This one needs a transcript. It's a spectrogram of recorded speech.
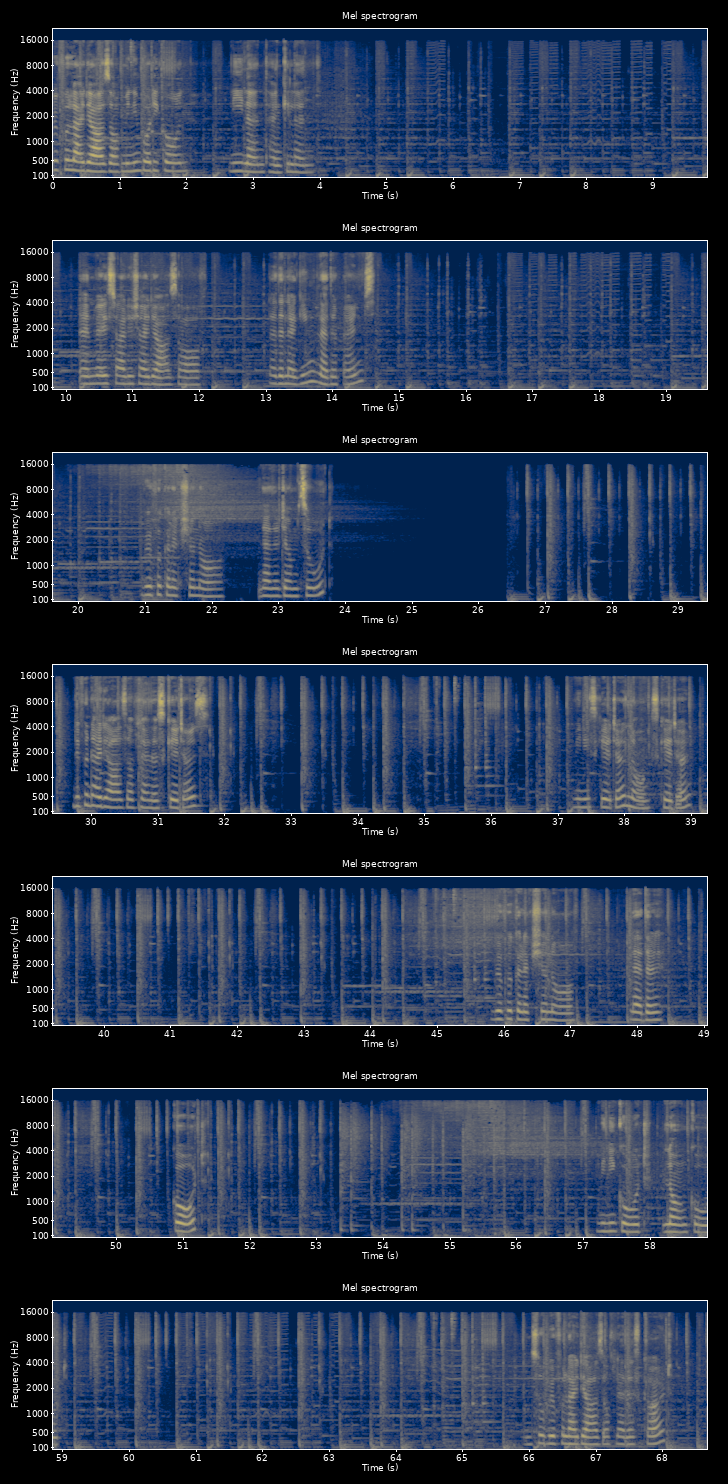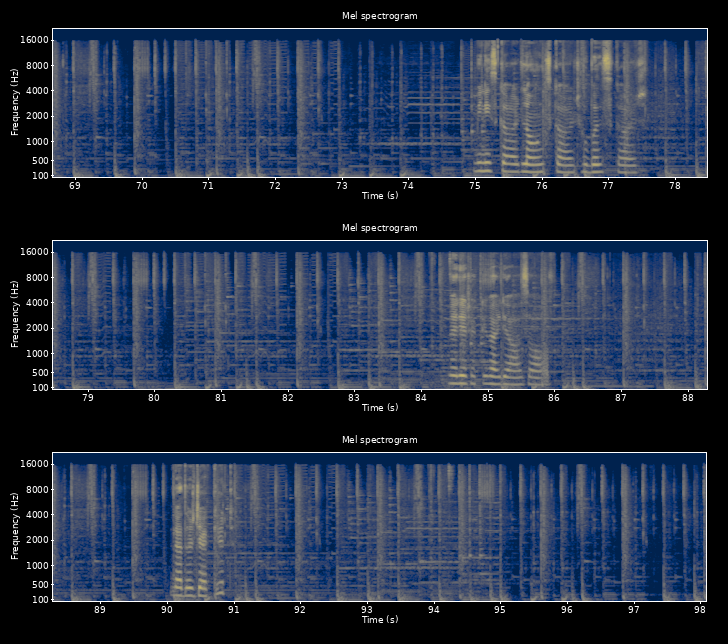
Beautiful ideas of mini bodycon, knee length, hanky length. And very stylish ideas of leather legging, leather pants. Beautiful collection of leather jumpsuit. Different ideas of leather skaters. Mini skater, long skater. Beautiful collection of leather coat. Mini coat, long coat. So beautiful ideas of leather skirt. Mini skirt long skirt hubble skirt. Very attractive ideas of leather jacket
